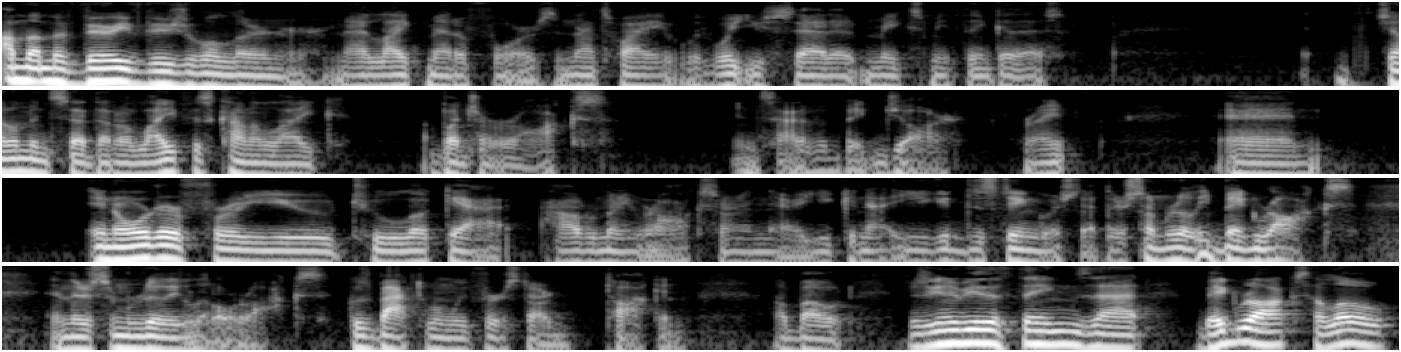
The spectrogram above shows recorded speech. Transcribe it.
I'm, I'm a very visual learner and I like metaphors, and that's why, with what you said, it makes me think of this. The gentleman said that our life is kind of like a bunch of rocks inside of a big jar, right? And in order for you to look at however many rocks are in there, you can you can distinguish that there's some really big rocks and there's some really little rocks. It goes back to when we first started talking about there's going to be the things that big rocks, hello,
